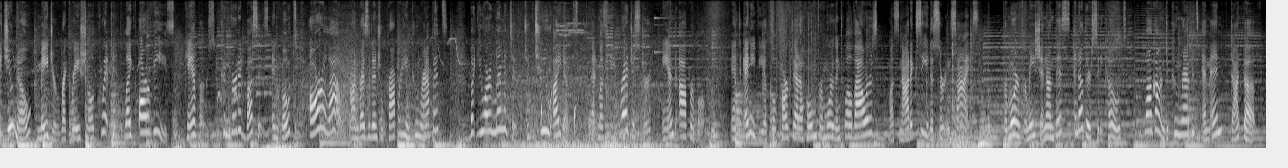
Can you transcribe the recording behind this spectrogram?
Did you know major recreational equipment like RVs, campers, converted buses, and boats are allowed on residential property in Coon Rapids? But you are limited to two items that must be registered and operable. And any vehicle parked at a home for more than 12 hours must not exceed a certain size. For more information on this and other city codes, log on to coonrapidsmn.gov.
